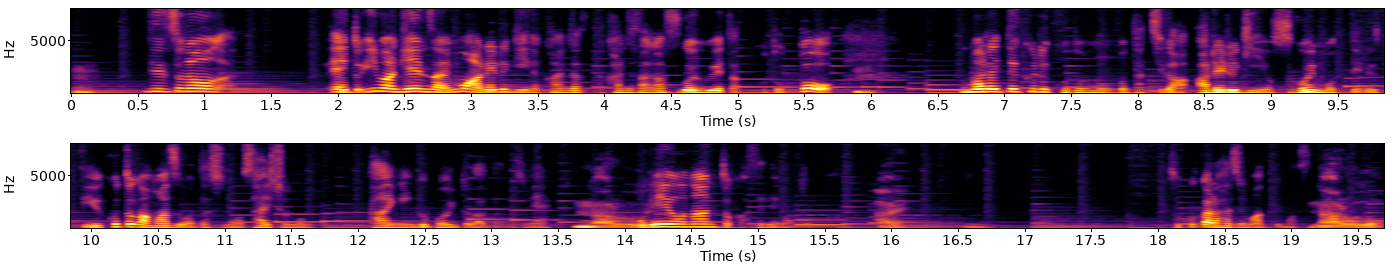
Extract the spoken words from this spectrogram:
うん。でそのえー、と今現在もアレルギーの患者患者さんがすごい増えたことと、生まれてくる子どもたちがアレルギーをすごい持ってるっていうことがまず私の最初のターニングポイントだったんですね。なるほど。これをなんとかせねばと、はい。うん。そこから始まってます。なるほど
